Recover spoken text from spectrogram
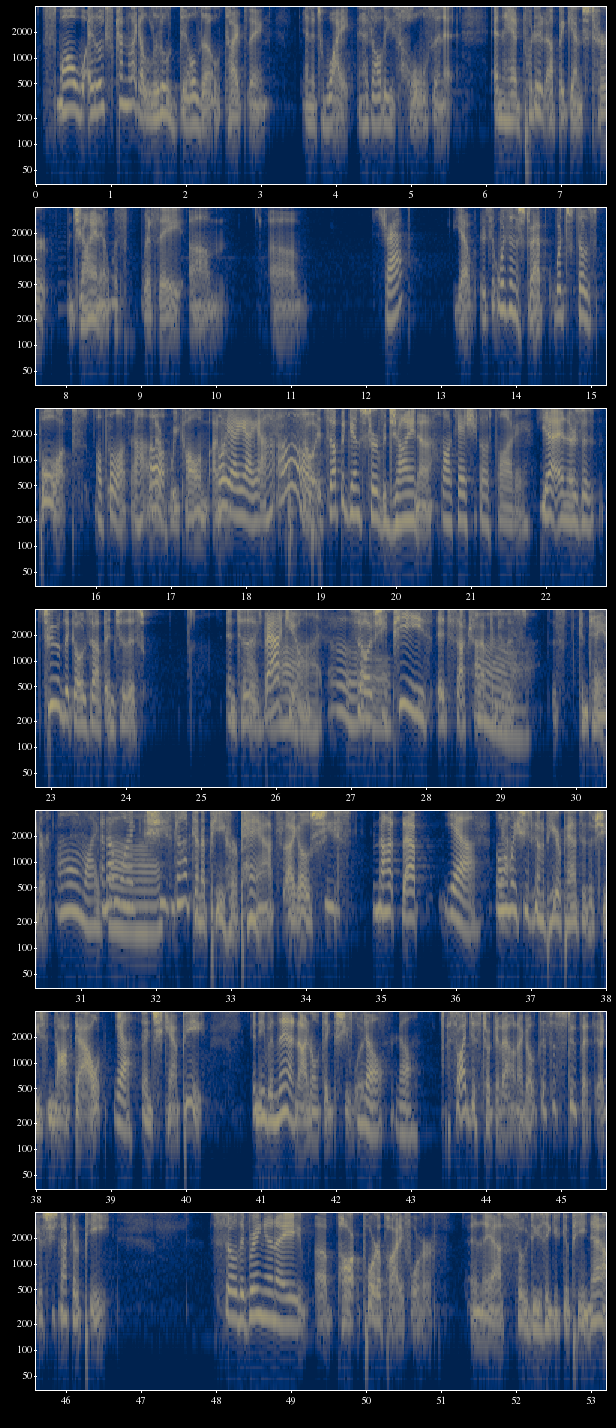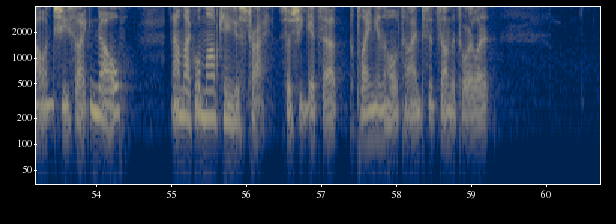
small, it looks kind of like a little dildo type thing. And it's white, it has all these holes in it. And they had put it up against her vagina with, with a, um, Strap? yeah, it's- it wasn't a strap. What's those pull ups? Oh, pull up. Uh, Whatever oh. we call them. Oh, know. yeah, yeah, yeah. Oh. So it's up against her vagina. So in case she goes potty. Yeah, and there's a tube that goes up into this into this vacuum. So if she pees, it sucks it up into this this container. Oh, my God. And I'm like, she's not going to pee her pants. I go, she's not that. yeah. The only yeah. way she's going to pee her pants is if she's knocked out Yeah. and she can't pee. And even then, I don't think she would. No, no. So I just took it out and I go, this is stupid. I guess she's not going to pee. So they bring in a, a por- porta potty for her. And they ask, so do you think you could pee now? And she's like, no. And I'm like, well, mom, can you just try? So she gets up, complaining the whole time, sits on the toilet.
